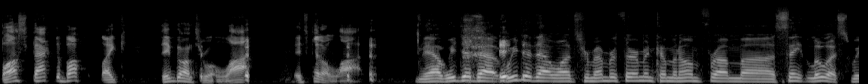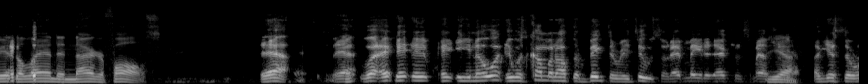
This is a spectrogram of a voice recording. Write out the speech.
bus back to Buff, like they've gone through a lot. It's been a lot. Yeah, we did that. We did that once. Remember Thurman coming home from uh, St. Louis? We had to land in Niagara Falls. Yeah, yeah. Well, it, it, it, you know what? It was coming off the victory too, so that made it extra special. Yeah, against the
